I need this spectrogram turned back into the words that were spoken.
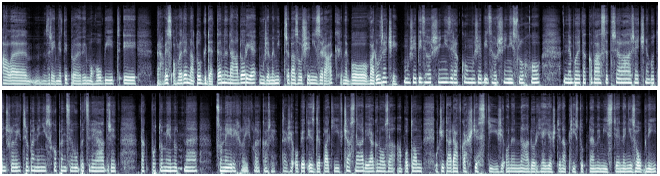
ale zřejmě ty projevy mohou být i právě s ohledem na to, kde ten nádor je. Můžeme mít třeba zhoršený zrak nebo vadu řeči. Může být zhoršení zraku, může být zhoršení sluchu, nebo je taková setřelá řeč, nebo ten člověk třeba není schopen se vůbec vyjádřit, tak potom je nutné co nejrychleji k lékaři. Takže opět i zde platí včasná diagnoza a potom určitá dávka štěstí, že onen nádor je ještě na přístupném místě, není zhoubný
